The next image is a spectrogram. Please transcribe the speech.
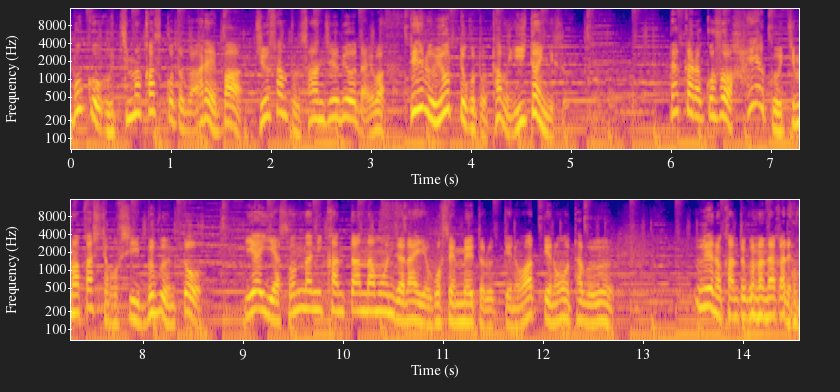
僕を打ち負かすことがあれば13分30秒台は出るよってことを多分言いたいんですよ。だからこそ早く打ち負かしてほしい部分といやいやそんなに簡単なもんじゃないよ 5000m っていうのはっていうのを多分上野監督の中でも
